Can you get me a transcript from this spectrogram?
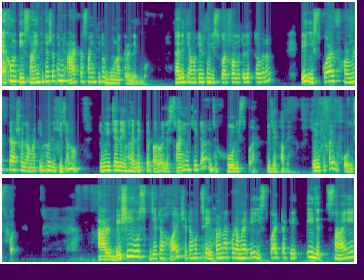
এখন এই সাইন থিটার সাথে আমি আরেকটা সাইন থিটা গুণ আকারে লিখব। তাহলে কি আমাকে এরকম স্কোয়ার ফরম্যাটে লিখতে হবে না? এই স্কোয়ার ফরম্যাটটা আসলে আমরা কীভাবে লিখি জানো? তুমি চাইলে এইভাবে লিখতে পারো যে সাইন থিটা যে হোল স্কোয়ার যেভাবে টোয়েন্টি ফাইভ হোল স্কোয়ার আর বেশি ইউজ যেটা হয়, সেটা হচ্ছে এভাবে না করে আমরা এই স্কোয়ারটাকে এই যে সাইন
